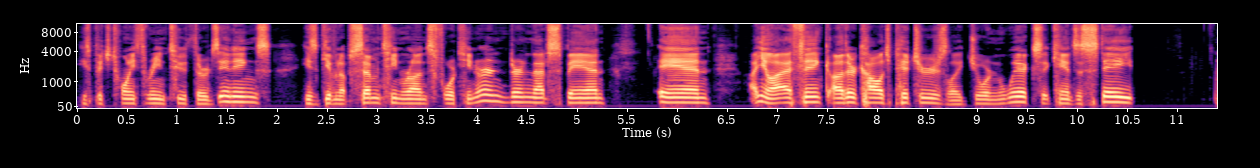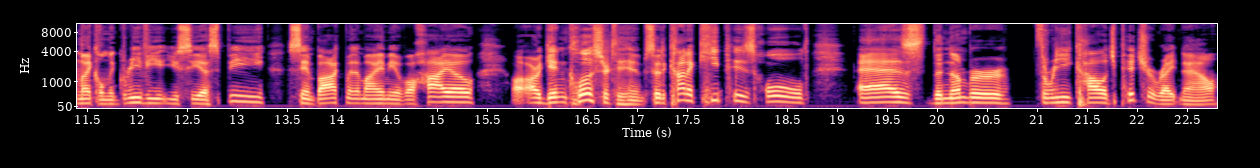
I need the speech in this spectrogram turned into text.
He's pitched 23 and two thirds innings. He's given up 17 runs, 14 earned during that span. And, you know, I think other college pitchers like Jordan Wicks at Kansas State, Michael McGreevy at UCSB, Sam Bachman at Miami of Ohio are getting closer to him. So to kind of keep his hold as the number three college pitcher right now,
